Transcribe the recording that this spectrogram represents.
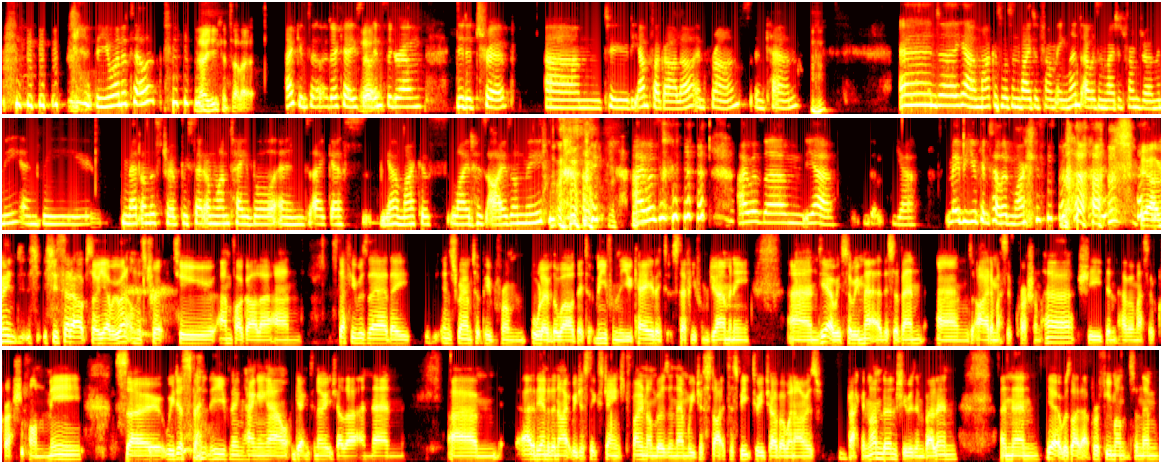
Do you want to tell it? no, you can tell it. I can tell it. Okay, so yeah. Instagram did a trip um, to the amfAR Gala in France, in Cannes. Mm-hmm. And uh, yeah, Marcus was invited from England. I was invited from Germany, and we met on this trip. We sat on one table, and I guess, yeah, Marcus lied his eyes on me. I, I was, I was, um, yeah, yeah. Maybe you can tell it, Marcus. yeah, I mean, she, she set it up. So yeah, we went on this trip to amfAR Gala, and Steffi was there. They Instagram took people from all over the world. They took me from the UK. They took Steffi from Germany. And yeah, we, so we met at this event, and I had a massive crush on her. She didn't have a massive crush on me. So we just spent the evening hanging out, getting to know each other. And then um, at the end of the night, we just exchanged phone numbers, and then we just started to speak to each other when I was back in London. She was in Berlin. And then, yeah, it was like that for a few months. And then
